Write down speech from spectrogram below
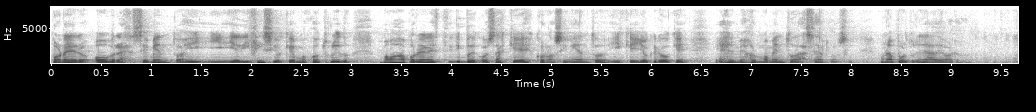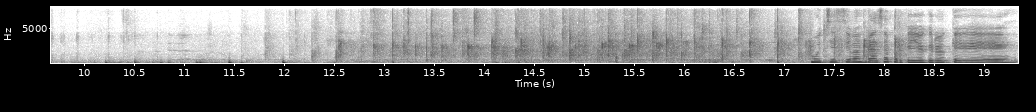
poner obras, cementos y, edificios que hemos construido, vamos a poner este tipo de cosas que es conocimiento y que yo creo que es el mejor momento de hacerlo, una oportunidad de oro. Muchísimas gracias porque yo creo que eh,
